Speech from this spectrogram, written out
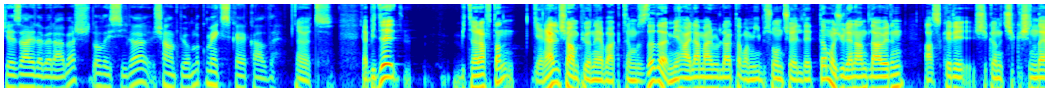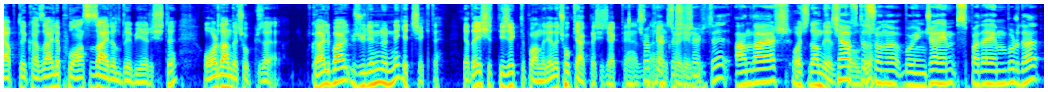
ceza ile beraber. Dolayısıyla şampiyonluk Meksika'ya kaldı. Evet. Ya bir de bir taraftan genel şampiyonaya baktığımızda da Mihail Mermürler tamam iyi bir sonuç elde etti ama Julian Andlaver'in asgari şikanı çıkışında yaptığı kazayla puansız ayrıldığı bir yarıştı. Oradan da çok güzel. Galiba Julian'ın önüne geçecekti. Ya da eşitleyecekti puanları ya da çok yaklaşacaktı en azından. Çok yaklaşacaktı. Anlaver O açıdan da yazık iki hafta oldu. sonu boyunca hem Spa'da hem burada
